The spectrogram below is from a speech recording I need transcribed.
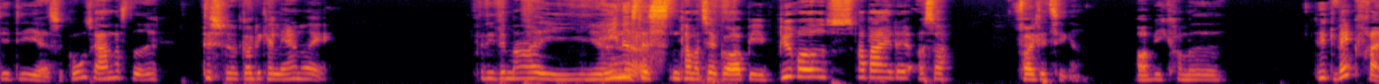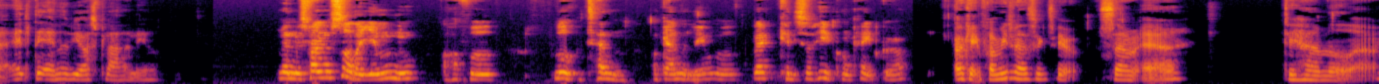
det de er så gode til andre steder, det synes jeg godt, vi kan lære noget af. Fordi det er meget i Ja. enhedslisten kommer til at gå op i byrådsarbejde, og så Folketinget. Og vi er kommet lidt væk fra alt det andet, vi også plejer at lave. Men hvis folk nu sidder derhjemme nu, og har fået blod på tanden, og gerne vil lave noget, hvad kan de så helt konkret gøre? Okay, fra mit perspektiv, som er det her med at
